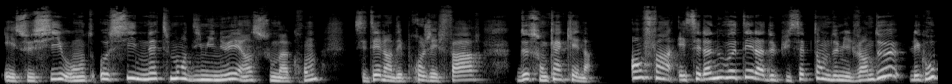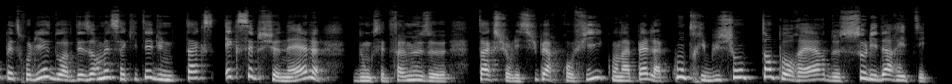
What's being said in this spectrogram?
Et ceux-ci ont aussi nettement diminué hein, sous Macron. C'était l'un des projets phares de son quinquennat. Enfin, et c'est la nouveauté là depuis septembre 2022, les groupes pétroliers doivent désormais s'acquitter d'une taxe exceptionnelle, donc cette fameuse taxe sur les super profits qu'on appelle la contribution temporaire de solidarité.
